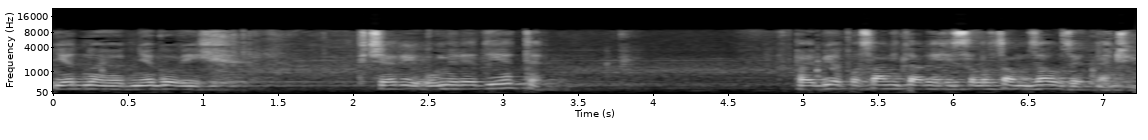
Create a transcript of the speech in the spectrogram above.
jednoj od njegovih kćeri umire dijete. Pa je bio poslanik Alihi Salosam zauzet nečim.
